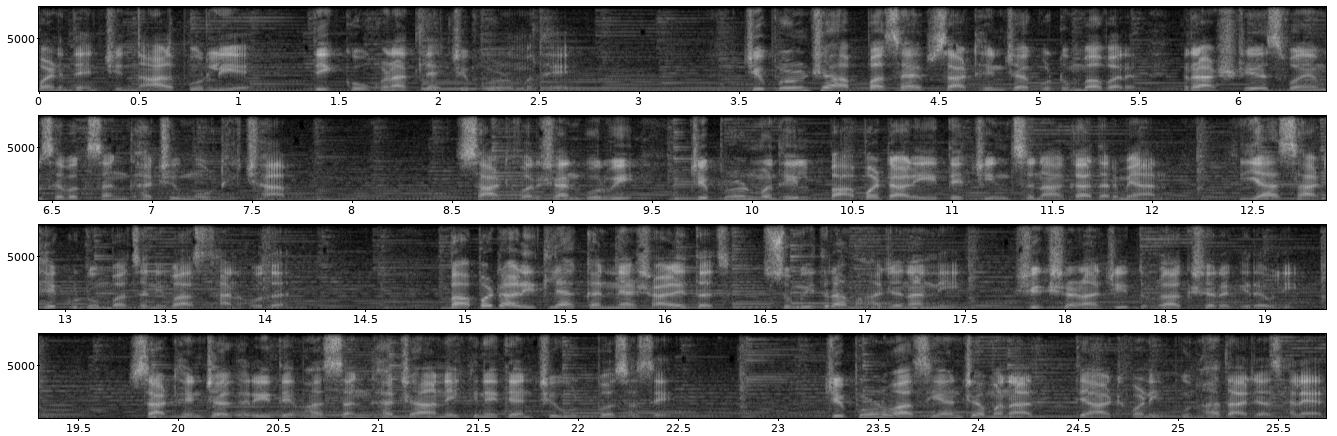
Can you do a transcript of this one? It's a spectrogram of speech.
पण त्यांची नाळ पुरलीये ती कोकणातल्या चिपळूणमध्ये. चिपळूणच्या अप्पासाहेब साठेंच्या कुटुंबावर राष्ट्रीय स्वयंसेवक संघाची मोठी छाप. साठ वर्षांपूर्वी चिपळूणमधील बापटाळी ते चिंच नाका दरम्यान या साठे कुटुंबाचं निवासस्थान होतं. बापटाळीतल्या कन्या शाळेतच सुमित्रा महाजनांनी शिक्षणाची धुळाक्षर गिरवली. साठेंच्या घरी तेव्हा संघाच्या अनेक नेत्यांची उठबस असे. चिपळूणवासियांच्या मनात त्या आठवणी पुन्हा ताज्या झाल्यात.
